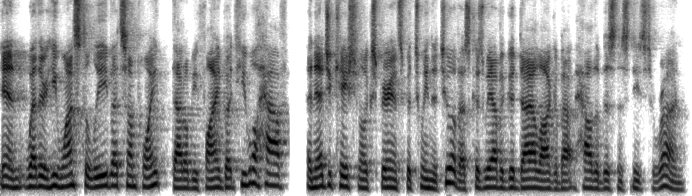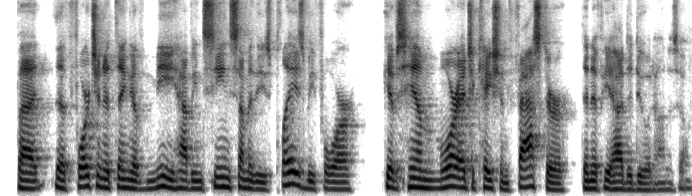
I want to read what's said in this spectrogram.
And whether he wants to leave at some point, that'll be fine, but he will have an educational experience between the two of us because we have a good dialogue about how the business needs to run. But the fortunate thing of me having seen some of these plays before gives him more education faster than if he had to do it on his own.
